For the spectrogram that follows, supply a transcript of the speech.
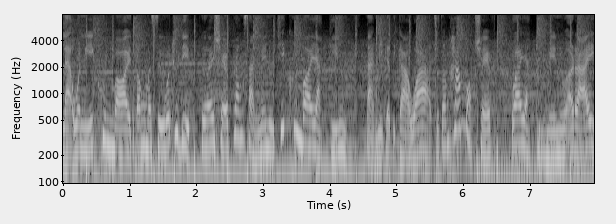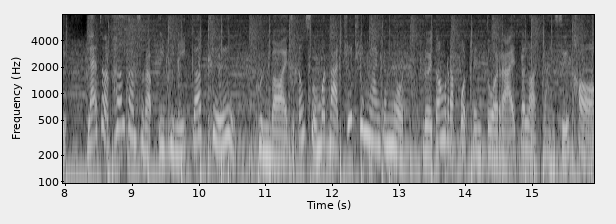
และวันนี้คุณบอยต้องมาซื้อวัตถุดิบ เพื่อให้เชฟรังสรรค์เมนูที่คุณบอยอยากกิน แต่มีกติกาว่าจะต้องห้ามบอกเชฟว่าอยากกินเมนูอะไร และโจทย์เพิ่มเติมสำหรับ EP นี้ก็คือ คุณบอยจะต้องสวมบทบาทที่ทีมงานกำหนด โดยต้องรับบทเป็นตัวร้ายตลอดการซื้อของ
